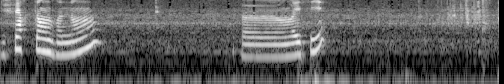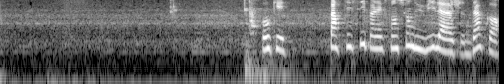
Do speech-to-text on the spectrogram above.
Du fer tendre, non. Euh, on va essayer. Ok. Participe à l'expansion du village. D'accord.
